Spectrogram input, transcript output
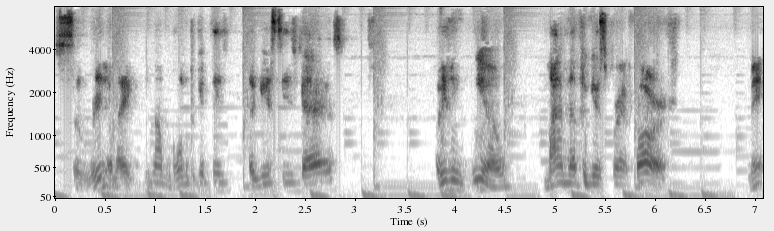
surreal. Like you know, I'm going up against these, against these guys, or even you know lining up against Brett Favre. Man,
